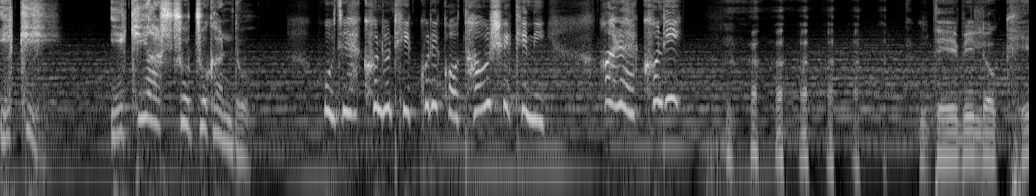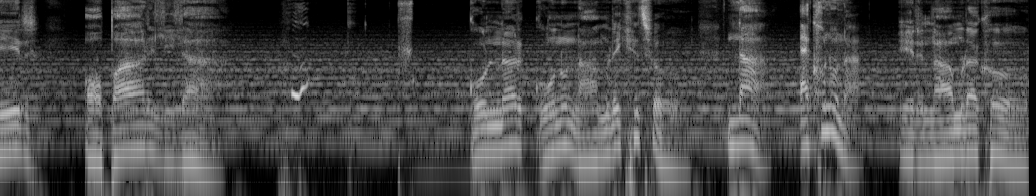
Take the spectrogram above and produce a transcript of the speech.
একি একি আশ্চর্য কাণ্ড? ও যে এখনও ঠিক করে কথাও শেখেনি আর এখনই দেবী লক্ষ্মীর অপার লীলা। কন্যার কোনো নাম রেখেছ? না এখনও না। এর নাম রাখো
